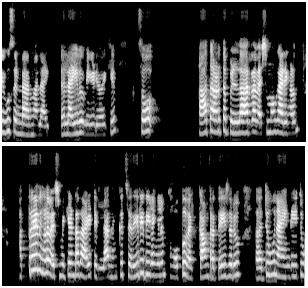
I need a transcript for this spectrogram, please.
വ്യൂസ് ഉണ്ടായിരുന്നു ആ ലൈവ് വീഡിയോയ്ക്ക് സോ ആ തവണത്തെ പിള്ളേരുടെ വിഷമവും കാര്യങ്ങളും അത്രയും നിങ്ങൾ വിഷമിക്കേണ്ടതായിട്ടില്ല. നിങ്ങൾക്ക് ചെറിയ രീതിയിലെങ്കിലും ഹോപ്പ് വെക്കാം. പ്രത്യേകിച്ച് ഒരു two ninety two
